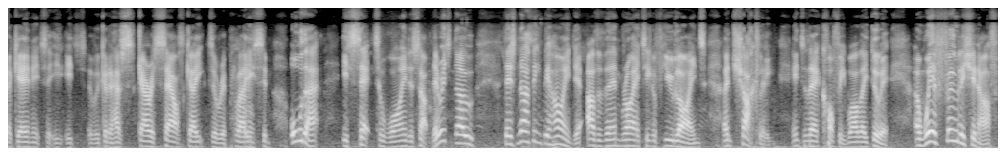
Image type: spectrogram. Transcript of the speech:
again it's it's we're going to have Gareth Southgate to replace him. All that is set to wind us up. There is no, there's nothing behind it other than writing a few lines and chuckling into their coffee while they do it. And we're foolish enough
